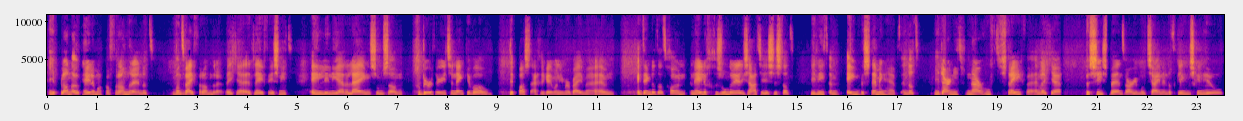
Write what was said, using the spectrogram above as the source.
je plan ook helemaal kan veranderen. En dat, want wij veranderen, weet je. Het leven is niet één lineaire lijn. Soms dan gebeurt er iets en denk je, wow, dit past eigenlijk helemaal niet meer bij me. En ik denk dat dat gewoon een hele gezonde realisatie is. Dus dat je niet een één bestemming hebt. En dat je daar niet naar hoeft te streven. En dat je precies bent waar je moet zijn. En dat klinkt misschien heel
